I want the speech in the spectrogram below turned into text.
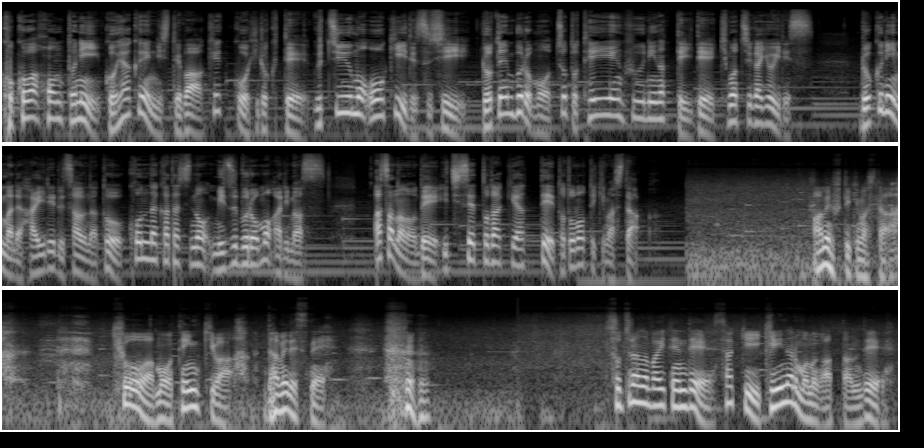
ここは本当に500円にしては結構広くて宇宙も大きいですし露天風呂もちょっと庭園風になっていて気持ちが良いです。6人まで入れるサウナとこんな形の水風呂もあります。朝なので1セットだけやって整ってきました。雨降ってきました。今日はもう天気はダメですね。そちらの売店でさっき気になるものがあったんで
